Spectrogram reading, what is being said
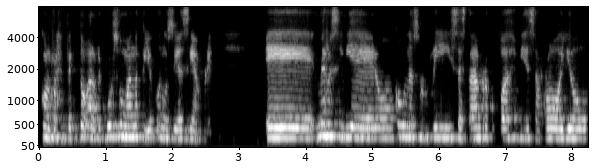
con respecto al recurso humano que yo conocía siempre. Eh, me recibieron con una sonrisa, estaban preocupados de mi desarrollo,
